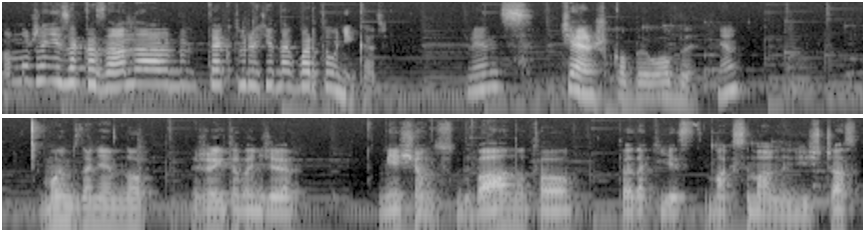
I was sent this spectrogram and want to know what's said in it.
no może nie zakazane, ale te, których jednak warto unikać. Więc ciężko byłoby, nie? Moim zdaniem, no, jeżeli to będzie miesiąc, dwa, no to, to taki jest maksymalny gdzieś czas,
